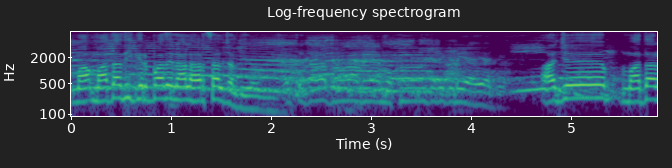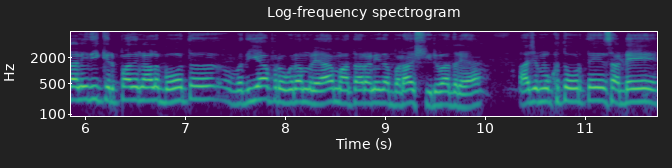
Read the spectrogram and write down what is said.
ਮਾ- ਮਾਤਾ ਦੀ ਕਿਰਪਾ ਦੇ ਨਾਲ ਹਰ ਸਾਲ ਚੱਲਦੀ ਰਹੂਗੀ। ਕਿੱਦਾਂ ਦਾ ਪ੍ਰੋਗਰਾਮ ਰਿਹਾ ਮੁੱਖ ਮਹਿਮਾਨ ਕਿਹੜੇ ਕਿਹੜੇ ਆਏ ਅੱਜ? ਅੱਜ ਮਾਤਾ ਰਾਣੀ ਦੀ ਕਿਰਪਾ ਦੇ ਨਾਲ ਬਹੁਤ ਵਧੀਆ ਪ੍ਰੋਗਰਾਮ ਰਿਹਾ। ਮਾਤਾ ਰਾਣੀ ਦਾ ਬੜਾ ਆਸ਼ੀਰਵਾਦ ਰਿਹਾ। ਅੱਜ ਮੁੱਖ ਤੌਰ ਤੇ ਸਾਡੇ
